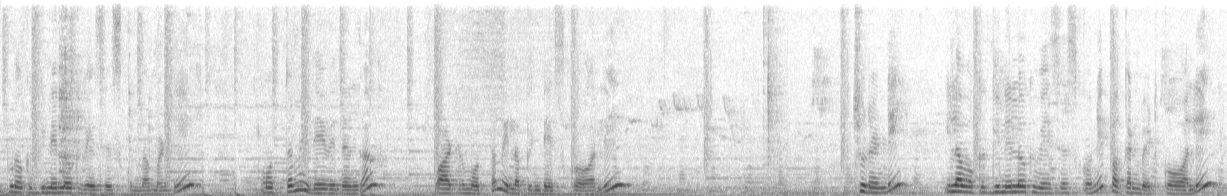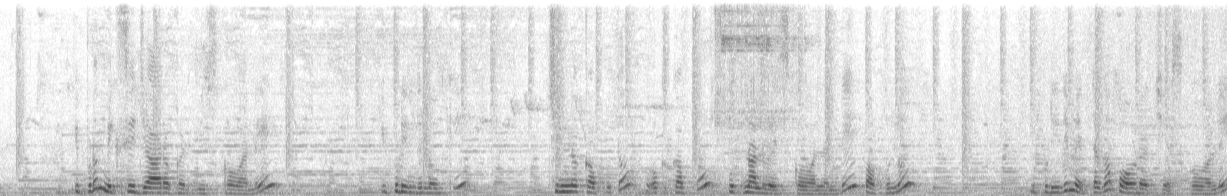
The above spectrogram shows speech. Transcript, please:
ఇప్పుడు ఒక గిన్నెలోకి వేసేసుకుందామండి. మొత్తం ఇదే విధంగా వాటర్ మొత్తం ఇలా పిండేసుకోవాలి. చూడండి ఇలా ఒక గిన్నెలోకి వేసేసుకొని పక్కన పెట్టుకోవాలి. ఇప్పుడు మిక్సీ జార్ ఒకటి తీసుకోవాలి. ఇప్పుడు ఇందులోకి చిన్న కప్పుతో ఒక కప్పు పుట్నాలు వేసుకోవాలండి పప్పులు. ఇప్పుడు ఇది మెత్తగా పౌడర్ చేసుకోవాలి.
